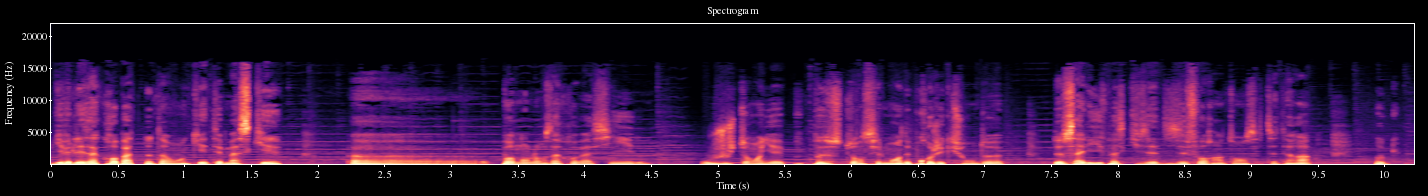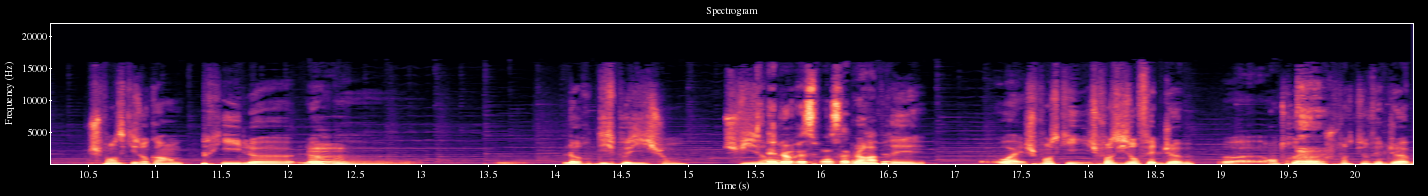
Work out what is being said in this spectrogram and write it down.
il y avait les acrobates notamment qui étaient masqués euh, pendant leurs acrobaties, où justement il y avait potentiellement des projections de, de salive parce qu'ils faisaient des efforts intenses, etc. Donc je pense qu'ils ont quand même pris le, leur, Mhm. euh, leur disposition suffisante. Et le responsabilité. Alors après, ouais, je pense qu'ils, je pense qu'ils ont fait le job. Euh, entre nous, je pense qu'ils ont fait le job.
